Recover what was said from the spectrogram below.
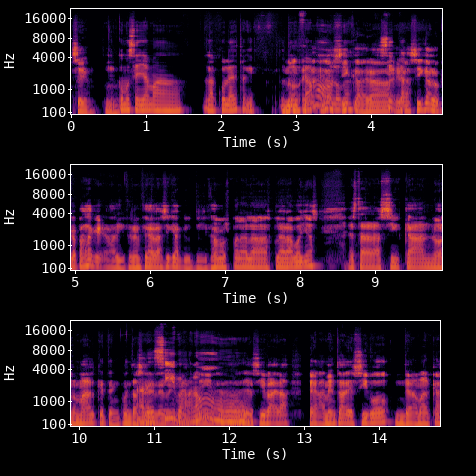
Sí. ¿Cómo se llama la cola esta que No, era, era lo que- era, era Sika, lo que pasa que a diferencia de la Sika que utilizamos para las claraboyas, esta era la Sika normal que te encuentras Adhesiva, en el ¿no? Inventin, era adhesiva era pegamento adhesivo de la marca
